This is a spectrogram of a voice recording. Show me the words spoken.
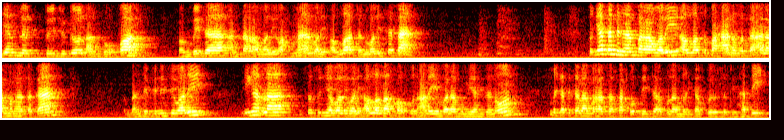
yang beri judul Al-Furqan pembeda antara wali rahman, wali Allah dan wali setan. Berkaitan dengan para wali, Allah Subhanahu wa taala mengatakan tentang definisi wali, ingatlah sesungguhnya wali-wali Allah la khaufun 'alaihim wa lahum yahzanun. Mereka tidaklah merasa takut, tidak pula mereka bersedih hati.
